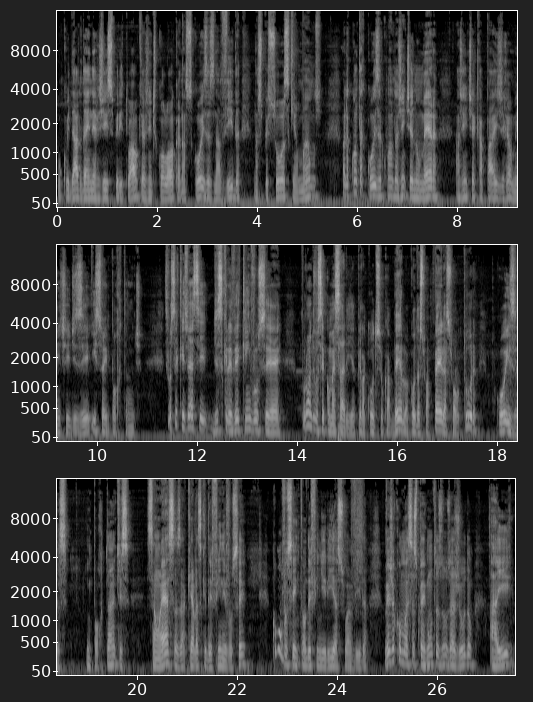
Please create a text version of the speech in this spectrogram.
o cuidado da energia espiritual que a gente coloca nas coisas, na vida, nas pessoas que amamos. Olha quanta coisa quando a gente enumera, a gente é capaz de realmente dizer isso é importante. Se você quisesse descrever quem você é, por onde você começaria? Pela cor do seu cabelo, a cor da sua pele, a sua altura? Coisas importantes são essas aquelas que definem você? Como você então definiria a sua vida? Veja como essas perguntas nos ajudam a ir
